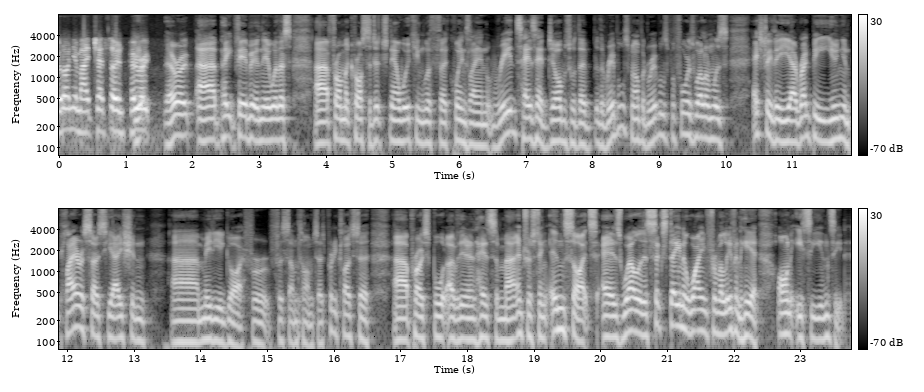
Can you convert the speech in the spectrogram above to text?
Good on you, mate. Chat soon. Hooroo. Yeah, hooroo. Uh, Pete Fairburn there with us uh, from across the ditch, now working with uh, Queensland Reds. Has had jobs with the, the Rebels, Melbourne Rebels before as well, and was actually the uh, Rugby Union Player Association uh, media guy for, for some time. So it's pretty close to uh, pro sport over there and has some uh, interesting insights as well. It is 16 away from 11 here on SENZ.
